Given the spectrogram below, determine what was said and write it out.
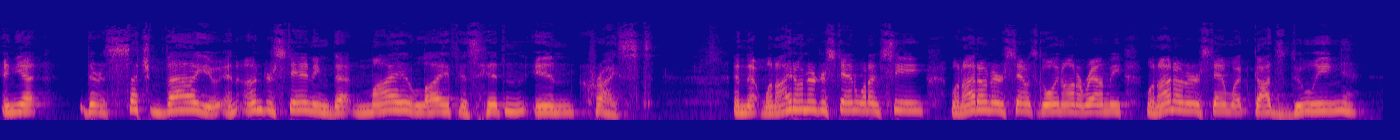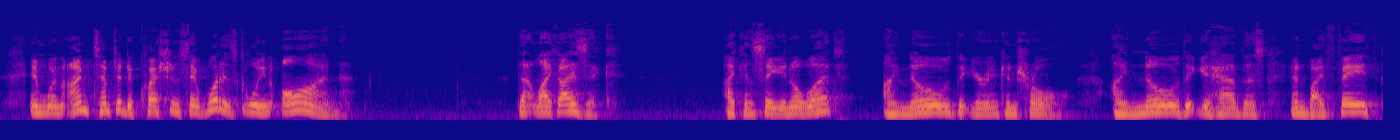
And yet, there is such value in understanding that my life is hidden in Christ. And that when I don't understand what I'm seeing, when I don't understand what's going on around me, when I don't understand what God's doing, and when I'm tempted to question and say, what is going on? That like Isaac, I can say, you know what? I know that you're in control. I know that you have this, and by faith,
